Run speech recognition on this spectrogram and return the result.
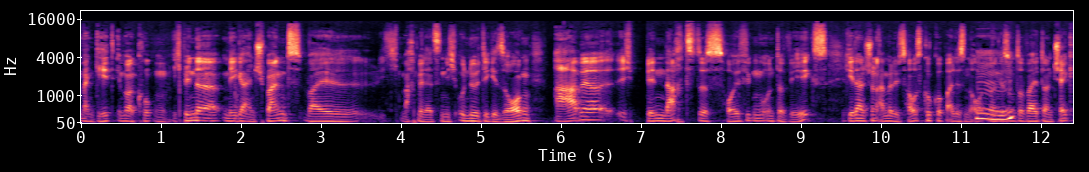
man geht immer gucken. Ich bin da mega entspannt, weil ich mache mir da jetzt nicht unnötige Sorgen, aber ich bin nachts des Häufigen unterwegs, gehe dann schon einmal durchs Haus, gucke, ob alles in Ordnung ist und so weiter und check,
